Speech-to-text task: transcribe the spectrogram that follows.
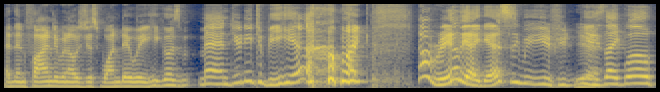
and then finally when I was just one day a week he goes, "Man, do you need to be here?" I'm like, "Not really, I guess." If you Yeah. he's like, "Well,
